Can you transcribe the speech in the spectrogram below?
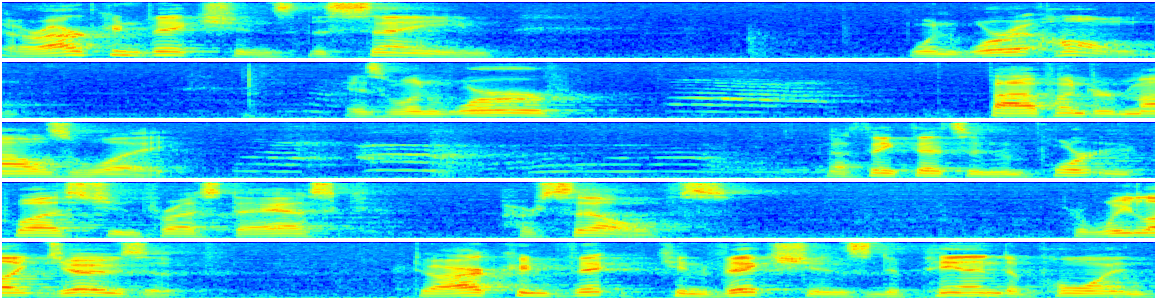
Are our convictions the same when we're at home as when we're 500 miles away? I think that's an important question for us to ask ourselves. Are we like Joseph? Do our convic- convictions depend upon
